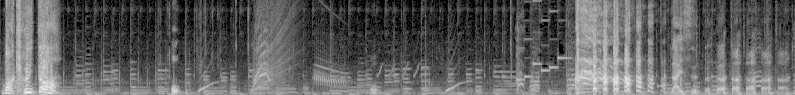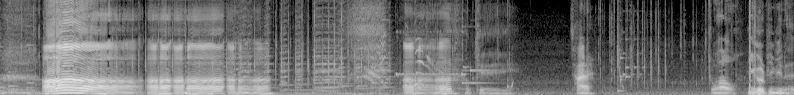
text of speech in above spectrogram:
막혀 있다. 어? 어? 나이스. 아하, 아하, 아하, 아하. 아하, 오케이. 잘. 와우, 이걸 비비네.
